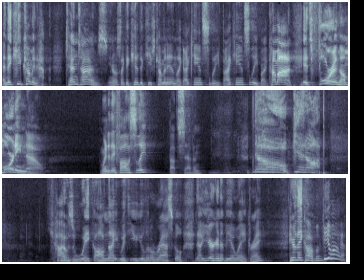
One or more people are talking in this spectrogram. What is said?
and they keep coming. 10 times. You know, it's like the kid that keeps coming in, like, I can't sleep, I can't sleep. I, come on, it's four in the morning now. When do they fall asleep? About seven. No, get up. I was awake all night with you, you little rascal. Now you're going to be awake, right? Here they come. Nehemiah.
